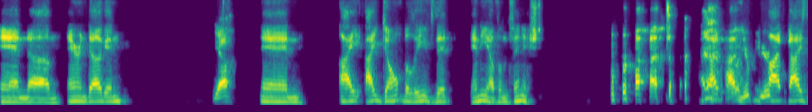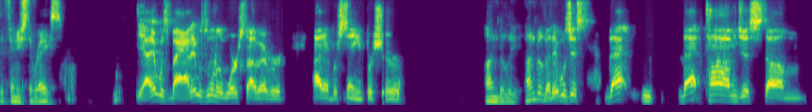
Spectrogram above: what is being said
and um, Aaron Duggan, Yeah. and I I don't believe that any of them finished. right. I, I Uh, you're- you're- five guys that finished the race. Yeah, it was bad. It was one of the worst I've ever I'd ever seen for sure. Unbelievable. Unbelievable. But it was just that that time just um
